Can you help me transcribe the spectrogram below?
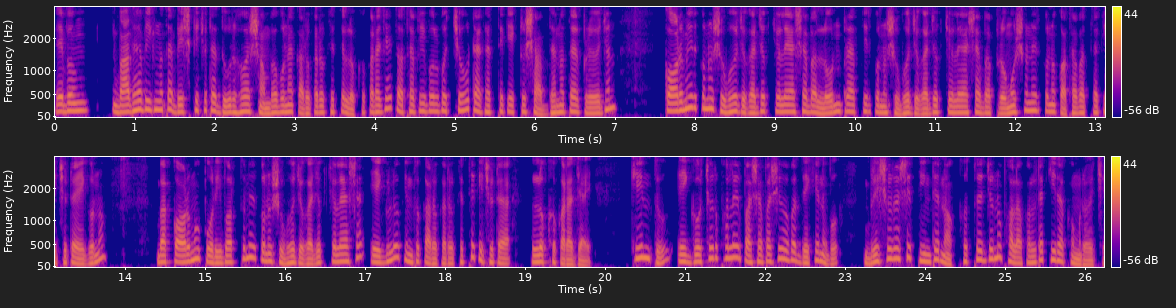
এবং বাধাবিঘ্নতা বেশ কিছুটা দূর হওয়ার সম্ভাবনা কারও কারও ক্ষেত্রে লক্ষ্য করা যায়। তথাপি বলব চোট আঘাত থেকে একটু সাবধানতার প্রয়োজন। কর্মের কোনো শুভ যোগাযোগ চলে আসা বা লোন প্রাপ্তির কোনো শুভ যোগাযোগ চলে আসা বা প্রমোশনের কোনো কথাবার্তা কিছুটা এগোনো বা কর্ম পরিবর্তনের কোনো শুভ যোগাযোগ চলে আসা, এগুলো কিন্তু কারও কারও ক্ষেত্রে কিছুটা লক্ষ্য করা যায়। কিন্তু এই গোচর ফলের পাশাপাশিও আবার দেখে নেব, বৃষরাশির তিনটে নক্ষত্রের জন্য ফলাফলটা কীরকম রয়েছে।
